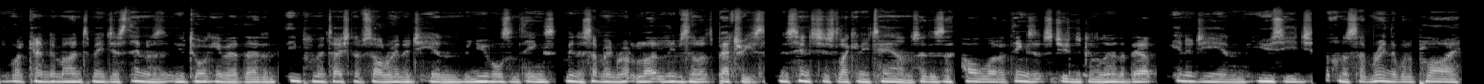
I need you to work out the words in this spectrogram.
What came to mind to me just then was you're talking about that and implementation of solar energy and renewables and things. I mean, a submarine lives on its batteries, in a sense, just like any town. So there's a whole lot of things that students can learn about energy and usage on a submarine that would apply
